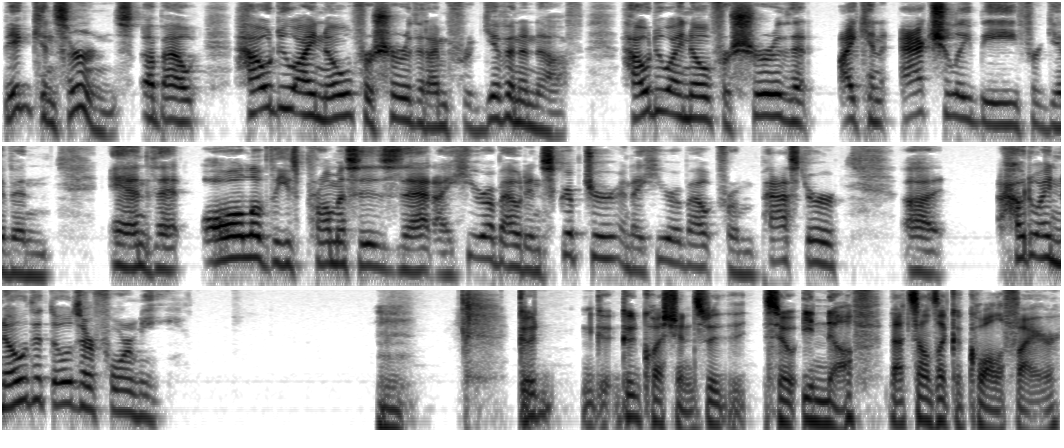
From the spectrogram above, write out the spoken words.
big concerns about how do I know for sure that I'm forgiven enough? How do I know for sure that I can actually be forgiven and that all of these promises that I hear about in scripture and I hear about from pastor, uh, how do I know that those are for me? Mm. Good, good questions. So, so, enough. That sounds like a qualifier,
